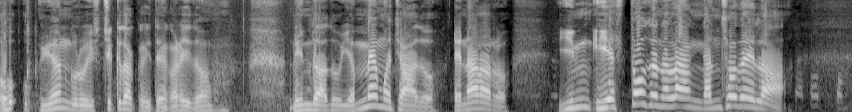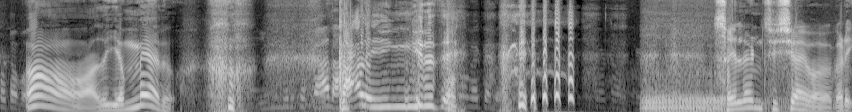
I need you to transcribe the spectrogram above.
ಓ ಏನು ಗುರು ಇಷ್ಟು ಚಿಕ್ಕದಾಗೈತೆ ಕಡೆ ಇದು? ನಿಂದು ಅದು ಎಮ್ಮೆ ಮಚ ಅದು ಟೆನ್ ಆರ್ ಆರು ಇನ್ ಎಷ್ಟು ತೌಸಂಡ್ ಎಲ್ಲ ಹಂಗೆ ಅನ್ಸೋದೇ ಇಲ್ಲ. ಹ್ಞೂ ಅದು ಎಮ್ಮೆ ಅದು. ಕಾಲು ಹಿಂಗಿರುತ್ತೆ. ಸೈಲೆಂಟ್ ಶಿಷ್ಯ ಇವಾಗ ಗಾಡಿ.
